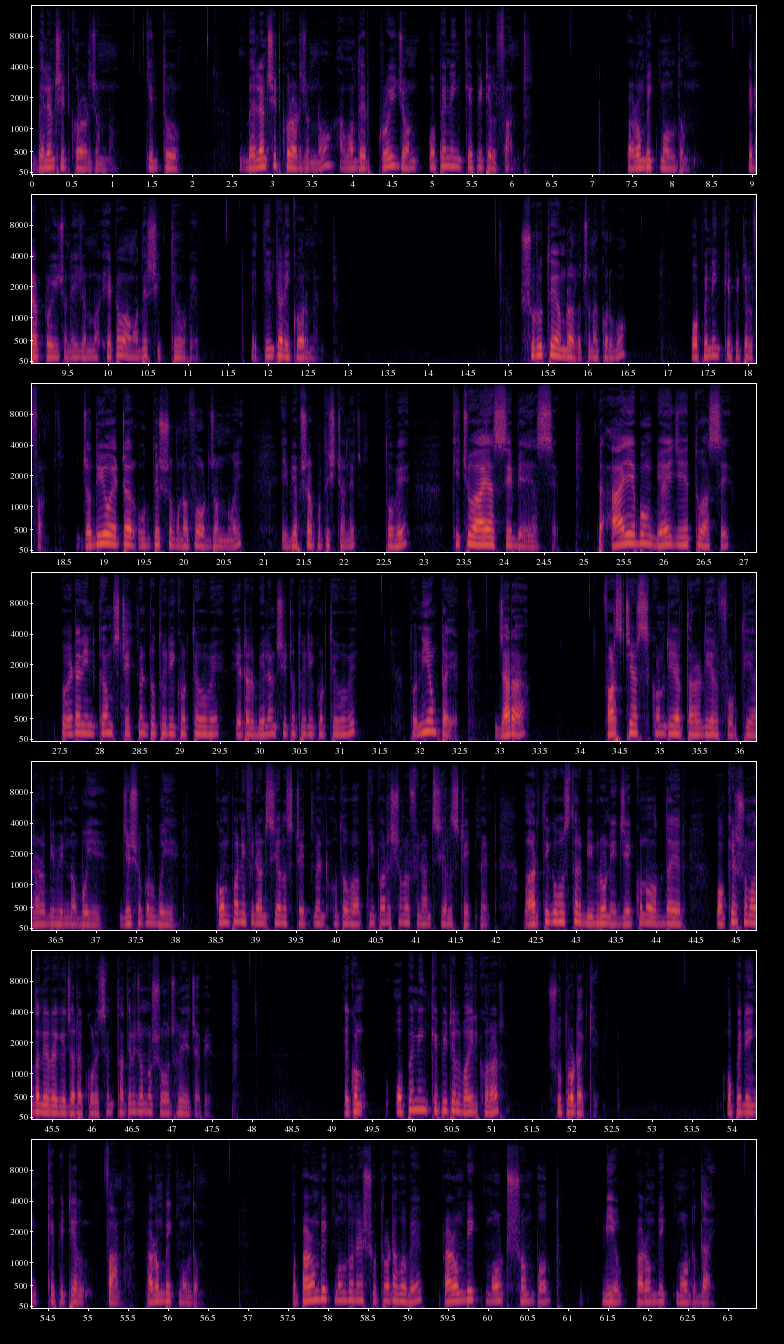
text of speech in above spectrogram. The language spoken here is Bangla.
ব্যালেন্স শিট করার জন্য। কিন্তু ব্যালেন্স শিট করার জন্য আমাদের প্রয়োজন ওপেনিং ক্যাপিটাল ফান্ড প্রারম্ভিক মূলধন। এটার প্রয়োজন, এই জন্য এটাও আমাদের শিখতে হবে। এই তিনটা রিকোয়ারমেন্ট শুরুতে আমরা আলোচনা করব ওপেনিং ক্যাপিটাল ফান্ড যদিও এটার উদ্দেশ্য মুনাফা অর্জন নয় এই ব্যবসা প্রতিষ্ঠানের, তবে কিছু আয় আসছে, ব্যয় আসছে। তা আয় এবং ব্যয় যেহেতু আছে তো এটার ইনকাম স্টেটমেন্টও তৈরি করতে হবে, এটার ব্যালেন্স শিটও তৈরি করতে হবে। তো নিয়মটা এক, যারা first year second year third year fourth year আর বিভিন্ন বইয়ে, যে সকল বইয়ে কোম্পানি ফিনান্সিয়াল স্টেটমেন্ট অথবা প্রিপারেশন অফ ফিনান্সিয়াল স্টেটমেন্ট বা আর্থিক অবস্থার বিবরণী যে কোনো অধ্যায়ের অঙ্কের সমাধানের আগে যারা করেছেন, তাদের জন্য সহজ হয়ে যাবে। এখন ওপেনিং ক্যাপিটাল বাইর করার সূত্রটা কি? ওপেনিং ক্যাপিটাল ফান্ড প্রারম্ভিক মূলধন। তো প্রারম্ভিক মূলধনের সূত্রটা হবে প্রারম্ভিক মোট সম্পদ বিয়োগ প্রারম্ভিক মোট দায়।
